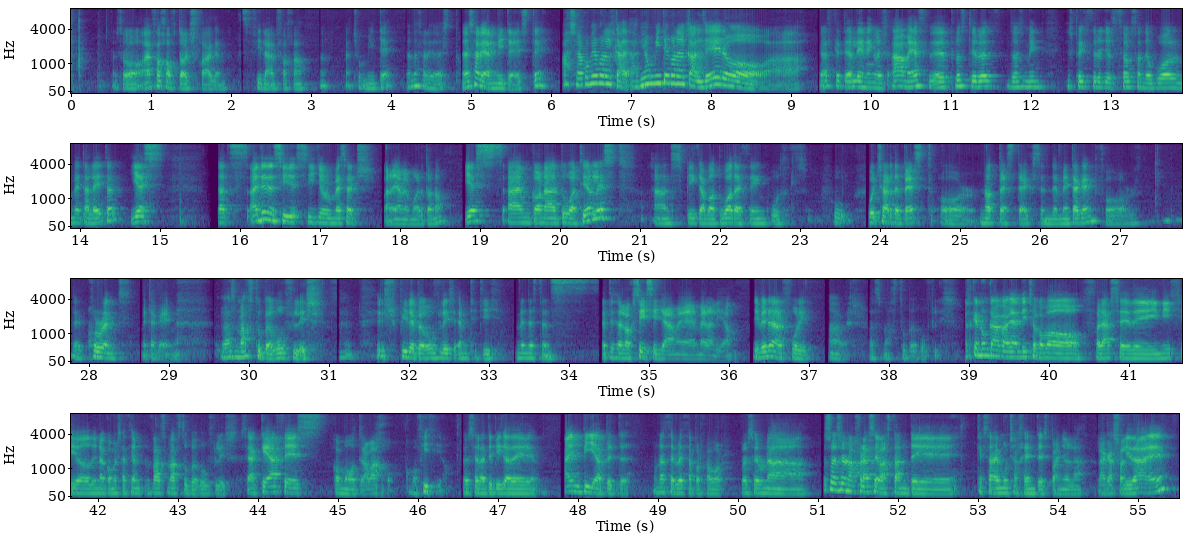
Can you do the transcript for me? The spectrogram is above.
Also, einfach auf Deutsch fragen. Es viel einfacher. Me ha hecho un mite. ¿Dónde ha salido esto? ¿Dónde salía el mite este? Ah, se ha comido con el caldero. Había un mite con el caldero. Ah, que te en inglés. Ah, me has uh, plus tier does mean you speak through your thoughts on the wall meta later? Yes. That's I didn't see see your message. Bueno, ya me muerto, ¿no? Yes, I'm gonna do a tier list and speak about what I think was who which are the best or not best decks in the metagame for the current meta metagame. Was machst du beruflich? Ich spiele beruflich MTG. Mindestens. Epizolog, sí, sí, ya me, me la he liado. Liberal Fury. A ver, was machst du beruflich? Es que nunca me habían dicho como frase de inicio de una conversación, was machst du beruflich? O sea, ¿qué haces como trabajo, como oficio? Puede ser la típica de Ein Bier, bitte. Una cerveza, por favor. Puede ser una. Eso ser una frase bastante. que sabe mucha gente española. La casualidad, ¿eh?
